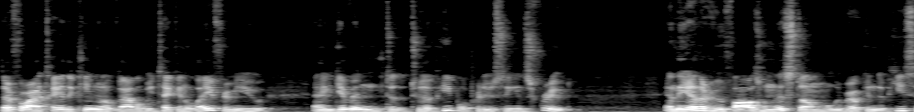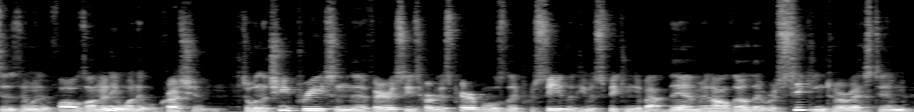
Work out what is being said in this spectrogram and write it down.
Therefore, I tell you, the kingdom of God will be taken away from you and given to, to a people producing its fruit. And the other who falls on this stone will be broken to pieces, and when it falls on anyone, it will crush him. So when the chief priests and the Pharisees heard his parables, they perceived that he was speaking about them, and although they were seeking to arrest him,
